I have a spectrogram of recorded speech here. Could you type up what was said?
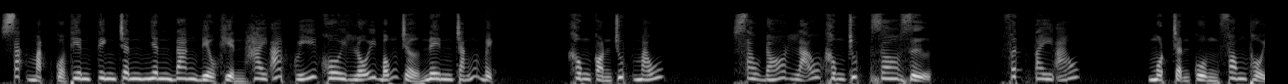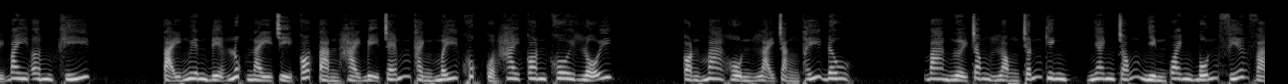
sắc mặt của thiên tinh chân nhân đang điều khiển hai ác quý khôi lỗi bỗng trở nên trắng bịch, không còn chút máu. sau đó lão không chút do dự, phất tay áo, một trận cuồng phong thổi bay âm khí tại nguyên địa lúc này chỉ có tàn hài bị chém thành mấy khúc của hai con khôi lỗi. còn ma hồn lại chẳng thấy đâu. ba người trong lòng c h ấ n kinh, nhanh chóng nhìn quanh bốn phía và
